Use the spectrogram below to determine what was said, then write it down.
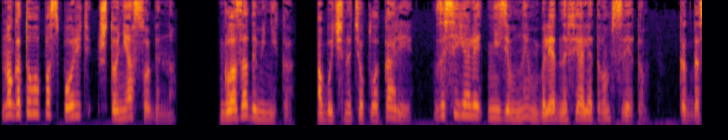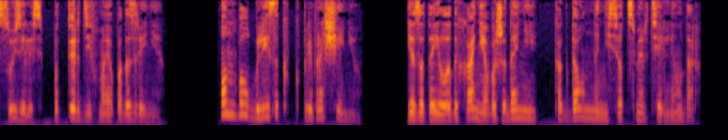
но готова поспорить, что не особенно. Глаза Доминика, обычно тепло-карие, засияли неземным бледно-фиолетовым светом, когда сузились, подтвердив мое подозрение. Он был близок к превращению. Я затаила дыхание в ожидании, когда он нанесет смертельный удар.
